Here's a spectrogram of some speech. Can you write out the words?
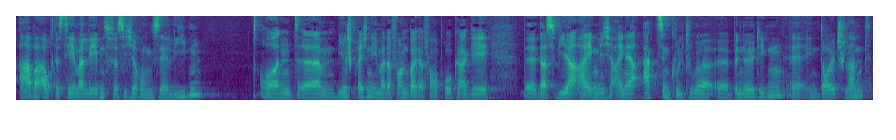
aber auch das Thema Lebensversicherung sehr lieben. Und ähm, wir sprechen immer davon bei der Fondspro KG, äh, dass wir eigentlich eine Aktienkultur äh, benötigen äh, in Deutschland,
